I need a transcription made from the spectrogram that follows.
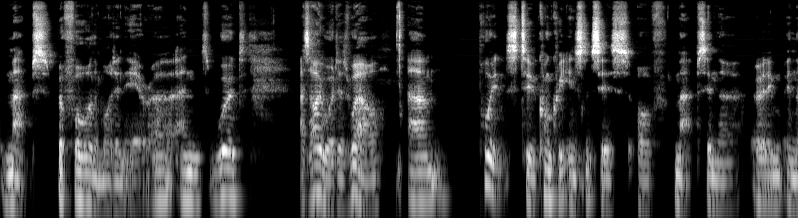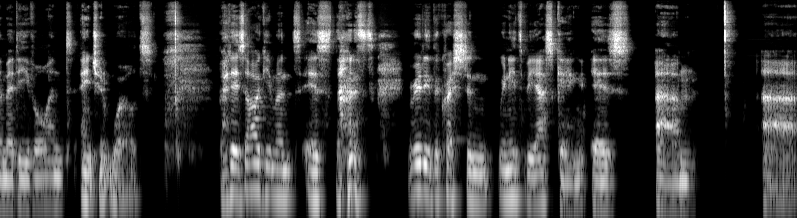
maps before the modern era and would, as I would as well, um, points to concrete instances of maps in the early in the medieval and ancient worlds. But his argument is that really the question we need to be asking is um, uh,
